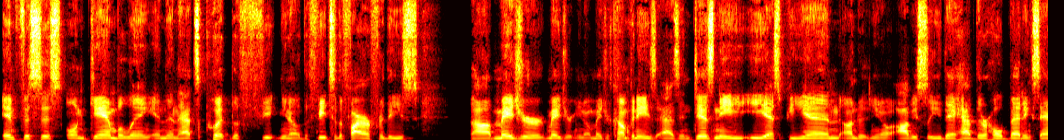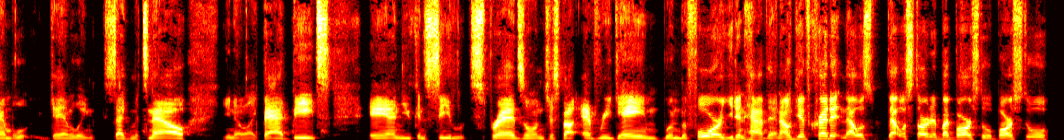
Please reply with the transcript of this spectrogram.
emphasis on gambling and then that's put the feet you know the feet to the fire for these uh, major major you know major companies as in Disney, ESPN. Under you know obviously they have their whole betting sample gambling segments now. You know like Bad Beats, and you can see spreads on just about every game. When before you didn't have that. And I'll give credit, and that was that was started by Barstool. Barstool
